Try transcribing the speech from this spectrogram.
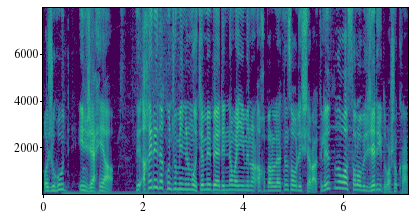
وجهود إنجاحها. في الأخير إذا كنتم من المهتم بهذا النوع من الأخبار لا تنسوا الاشتراك لتتواصلوا بالجديد وشكرا.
